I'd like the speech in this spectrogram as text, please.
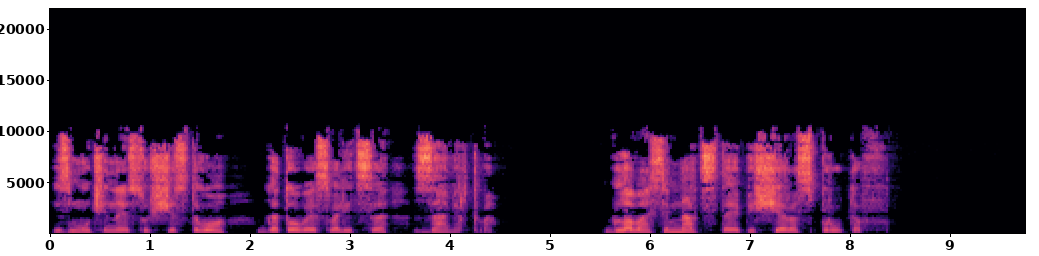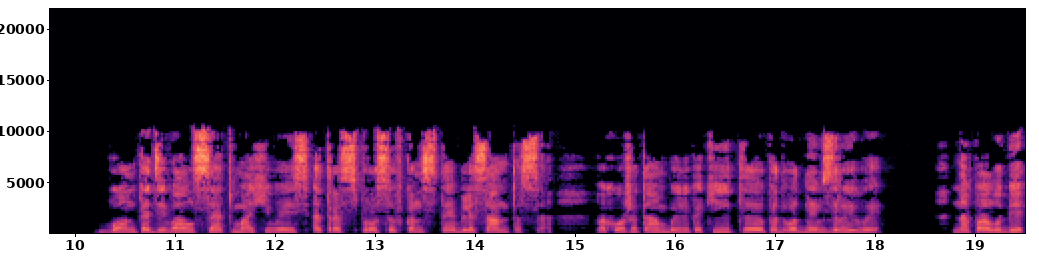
измученное существо, готовое свалиться замертво. Глава семнадцатая. Пещера спрутов. Бонд одевался, отмахиваясь от расспросов констебля Сантоса. Похоже, там были какие-то подводные взрывы. На палубе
